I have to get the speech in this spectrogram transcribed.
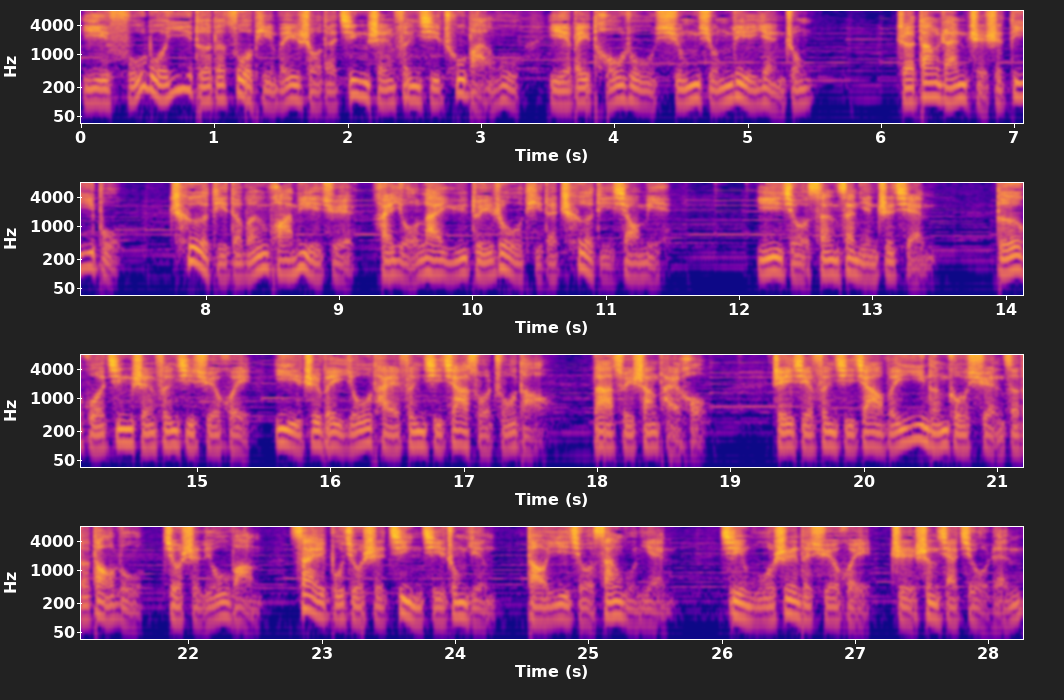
以弗洛伊德的作品为首的精神分析出版物也被投入熊熊烈焰中。这当然只是第一步，彻底的文化灭绝还有赖于对肉体的彻底消灭。一九三三年之前，德国精神分析学会一直为犹太分析家所主导。纳粹上台后，这些分析家唯一能够选择的道路就是流亡，再不就是进集中营。到一九三五年，近五十人的学会只剩下九人。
